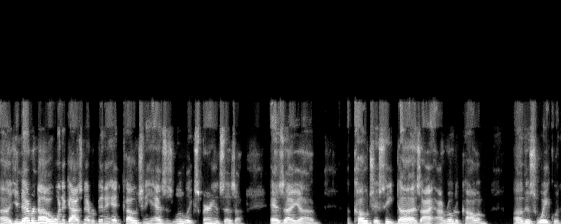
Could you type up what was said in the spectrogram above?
uh, you never know when a guy's never been a head coach and he has as little experience as a as a, uh, a coach as he does. I, I wrote a column uh, this week with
